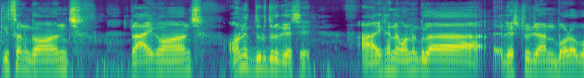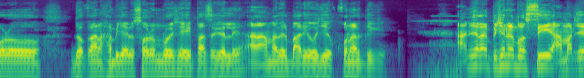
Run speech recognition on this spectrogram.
কিশনগঞ্জ রায়গঞ্জ, অনেক দূর দূর গেছে। আর এখানে অনেকগুলা রেস্টুরেন্ট বড় বড় দোকান হাবি যাবে শোরুম রয়েছে এই পাশে গেলে। আর আমাদের বাড়ি ওই যে কোনার দিকে। আমি যখন পিছনে বসছি, আমার যে,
